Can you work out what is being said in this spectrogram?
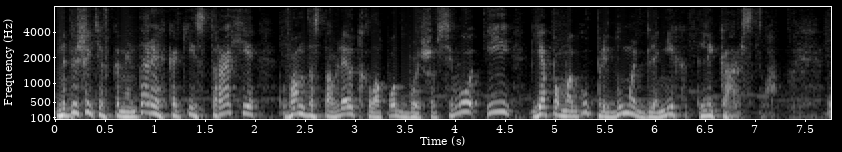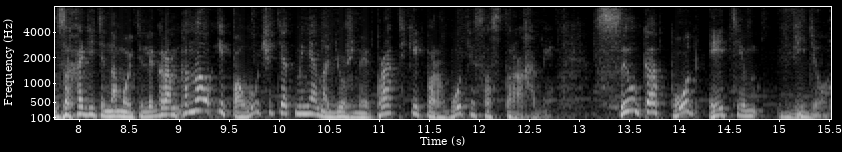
Напишите в комментариях, какие страхи вам доставляют хлопот больше всего, и я помогу придумать для них лекарства. Заходите на мой телеграм-канал и получите от меня надежные практики по работе со страхами. Ссылка под этим видео.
